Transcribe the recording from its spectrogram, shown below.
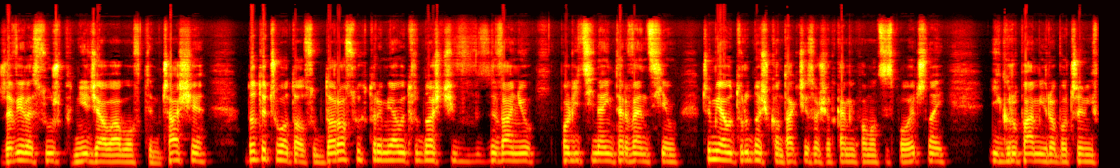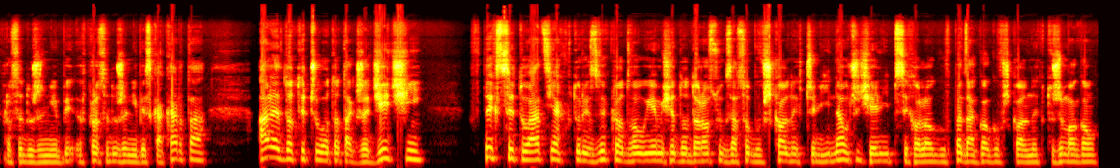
że wiele służb nie działało w tym czasie. Dotyczyło to osób dorosłych, które miały trudności w wzywaniu policji na interwencję, czy miały trudność w kontakcie z ośrodkami pomocy społecznej i grupami roboczymi w procedurze, niebie, w procedurze Niebieska Karta, ale dotyczyło to także dzieci, w tych sytuacjach, w których zwykle odwołujemy się do dorosłych zasobów szkolnych, czyli nauczycieli, psychologów, pedagogów szkolnych, którzy mogą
